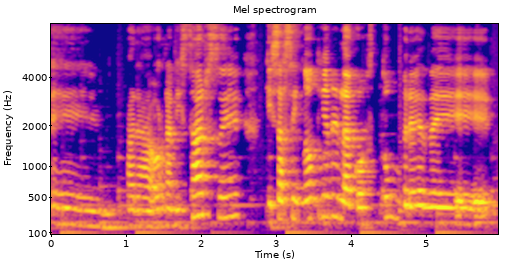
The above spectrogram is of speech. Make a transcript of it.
eh, para organizarse. Quizás si no tienen la costumbre de,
